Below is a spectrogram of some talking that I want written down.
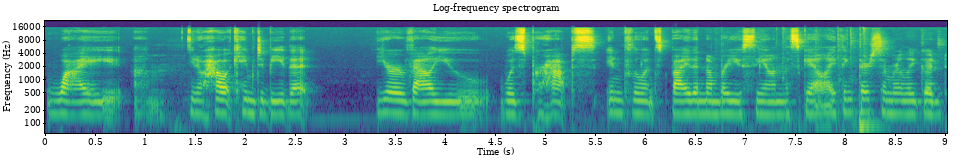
why um, you know how it came to be that your value was perhaps influenced by the number you see on the scale. I think there's some really good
